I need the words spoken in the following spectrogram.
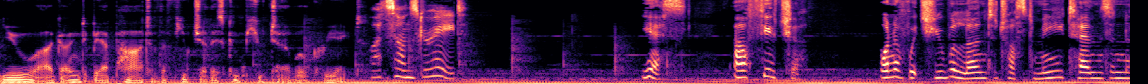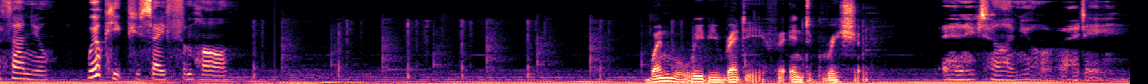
you are going to be a part of the future this computer will create. That sounds great. Yes, our future. One of which you will learn to trust me, Thames, and Nathaniel. We'll keep you safe from harm. When will we be ready for integration? Anytime you're ready.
